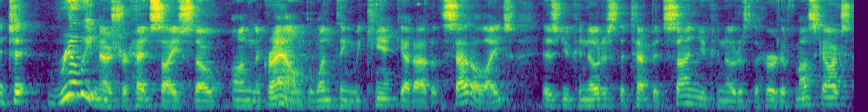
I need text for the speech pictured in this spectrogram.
And to really measure head size, though, on the ground, the one thing we can't get out of the satellites is you can notice the tepid sun, you can notice the herd of muskox,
